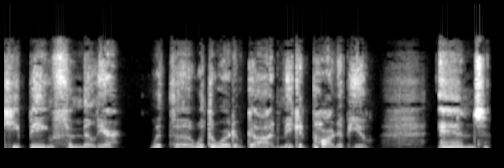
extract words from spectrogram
keep being familiar with the with the word of God. Make it part of you, and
